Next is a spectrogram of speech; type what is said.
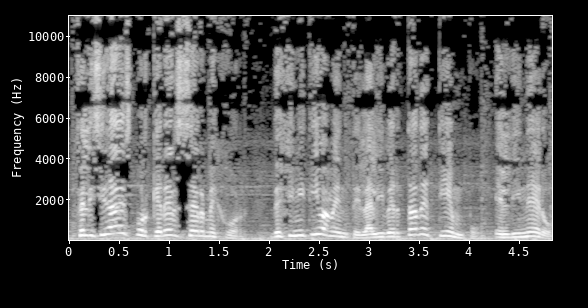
Felicidades por querer ser mejor. Definitivamente, la libertad de tiempo, el dinero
